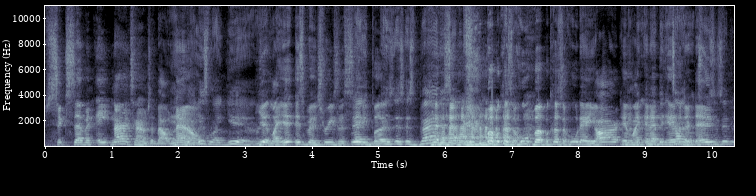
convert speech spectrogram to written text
six, seven, eight, nine times about now. It's like, yeah. yeah, like it, it's been treason city, Like, but it's, it's, it's bad. as but because of who, but because of who they are, and like, and at the end of the day.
